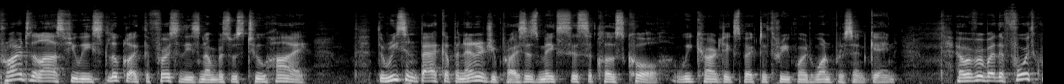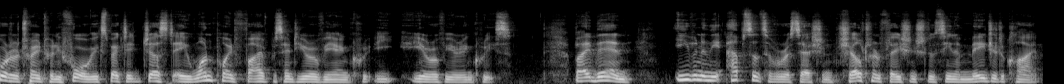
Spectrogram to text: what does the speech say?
Prior to the last few weeks, it looked like the first of these numbers was too high. The recent backup in energy prices makes this a close call. We currently expect a 3.1% gain. However, by the fourth quarter of 2024, we expected just a 1.5% year over year increase. By then, even in the absence of a recession, shelter inflation should have seen a major decline,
